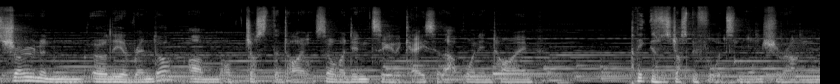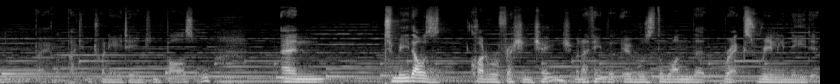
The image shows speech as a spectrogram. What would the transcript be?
shown an earlier render um, of just the dial itself. I didn't see the case at that point in time. I think this was just before its launch around back in 2018 in Basel. And to me, that was quite a refreshing change. And I think that it was the one that Rex really needed.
